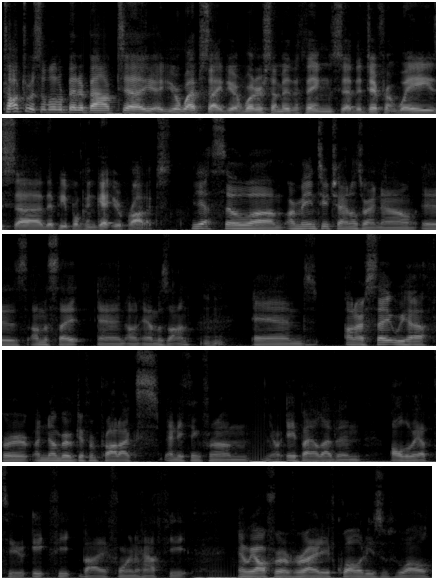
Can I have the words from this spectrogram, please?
talk to us a little bit about uh, your website. You know, what are some of the things, uh, the different ways uh, that people can get your products? Yeah, so um, our main two channels right now is on the site and on Amazon. And on our site, we have for a number of different products, anything from you know eight by eleven all the way up to eight feet by four and a half feet. And we offer a variety of qualities as well,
